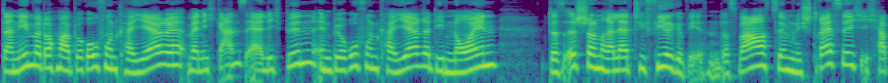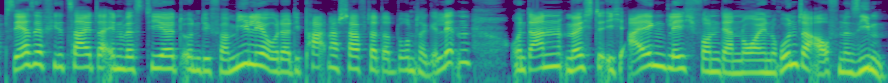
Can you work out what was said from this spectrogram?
dann nehmen wir doch mal Beruf und Karriere. Wenn ich ganz ehrlich bin, in Beruf und Karriere die neuen das ist schon relativ viel gewesen. Das war auch ziemlich stressig. Ich habe sehr, sehr viel Zeit da investiert und die Familie oder die Partnerschaft hat darunter gelitten. Und dann möchte ich eigentlich von der 9 runter auf eine 7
